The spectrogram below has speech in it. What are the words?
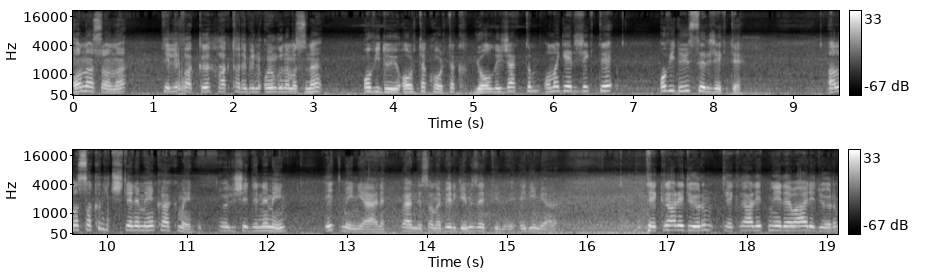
Ondan sonra telif hakkı hak talebinin uygulamasına o videoyu ortak ortak yollayacaktım. Ona gelecekti. O videoyu sürecekti. Allah sakın hiç denemeye kalkmayın. Öyle şey denemeyin. Etmeyin yani. Ben de sana bir gemiz ettiğini edeyim yani. Tekrar ediyorum. Tekrar etmeye devam ediyorum.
